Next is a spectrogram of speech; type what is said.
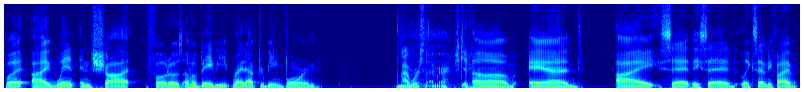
but I went and shot photos of a baby right after being born My worst nightmare. Just kidding. um, and I said they said like seventy five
